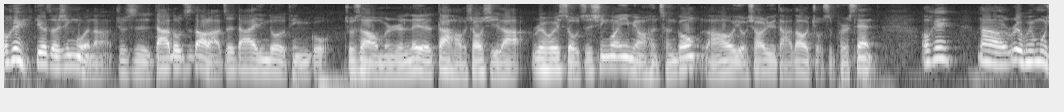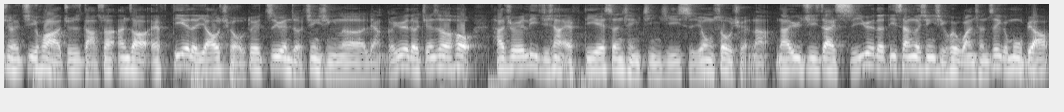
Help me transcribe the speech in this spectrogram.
OK，第二则新闻啊，就是大家都知道啦，这大家一定都有听过，就是啊，我们人类的大好消息啦，瑞辉首支新冠疫苗很成功，然后有效率达到九十 percent。OK，那瑞辉目前的计划就是打算按照 FDA 的要求，对志愿者进行了两个月的监测后，他就会立即向 FDA 申请紧急使用授权啦。那预计在十一月的第三个星期会完成这个目标。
